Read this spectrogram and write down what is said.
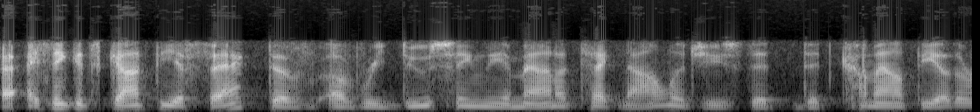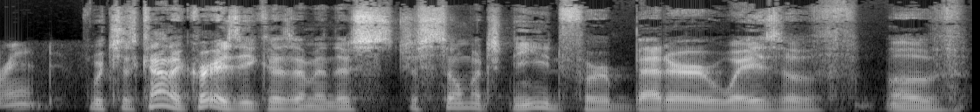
I think it's got the effect of, of reducing the amount of technologies that, that come out the other end. Which is kind of crazy because I mean, there's just so much need for better ways of of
